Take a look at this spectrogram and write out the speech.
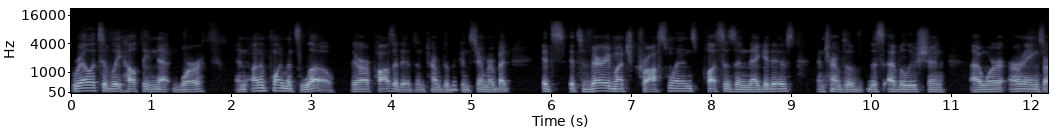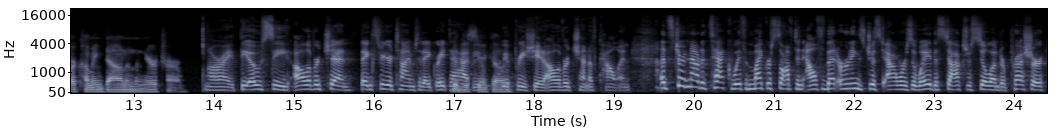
relatively healthy net worth and unemployment's low there are positives in terms of the consumer, but it's it's very much crosswinds, pluses and negatives in terms of this evolution, uh, where earnings are coming down in the near term. All right. The OC, Oliver Chen. Thanks for your time today. Great to Good have to you. you we appreciate it. Oliver Chen of Cowen. Let's turn now to tech with Microsoft and Alphabet earnings just hours away. The stocks are still under pressure.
